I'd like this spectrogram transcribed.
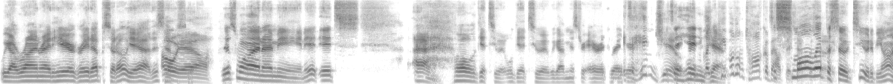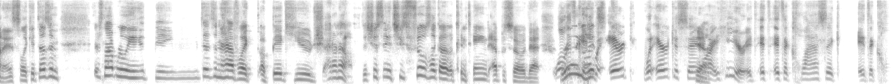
we got Ryan right here. Great episode. Oh yeah, this. Oh yeah. this one. I mean, it it's. Ah, well, we'll get to it. We'll get to it. We got Mr. Eric right It's here. a hidden gem. It's a hidden like gem. people don't talk about it's a this small episode. episode. too, to be honest. Like it doesn't. There's not really. It, doesn't have like a big, huge. I don't know. It's just. It just feels like a contained episode that Well, really it's hits- what Eric what Eric is saying Yeah. right here. It's it's it's a classic. It's a cl-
